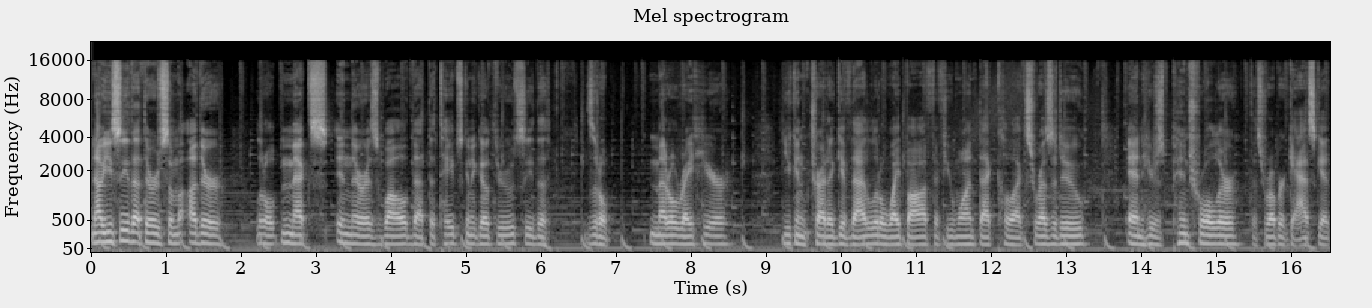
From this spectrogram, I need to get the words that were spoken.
Now you see that there's some other little mechs in there as well that the tape's gonna go through. See the little metal right here. You can try to give that a little wipe off if you want. That collects residue. And here's pinch roller, this rubber gasket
